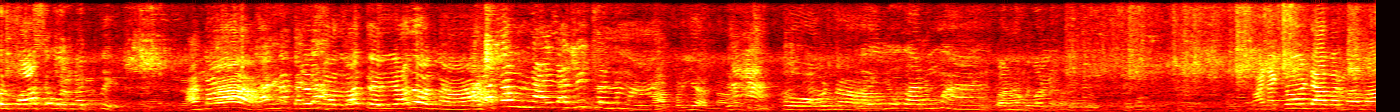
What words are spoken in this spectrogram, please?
ஒரு பாசம் ஒரு நட்பு. அண்ணா அதெல்லாம் தெரியாத அண்ணா. சொன்னமா அப்படியா அண்ணா? வரமா? வணக்கம் டாபர் மாமா.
